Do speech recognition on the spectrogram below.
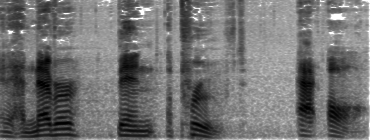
And it had never been approved at all.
